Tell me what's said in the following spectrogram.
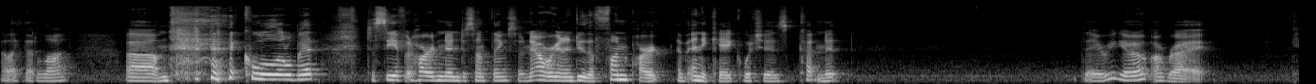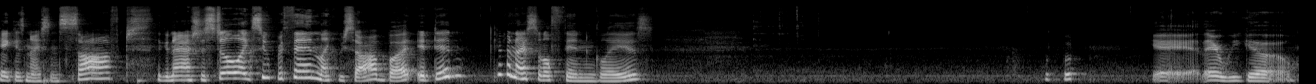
I like that a lot, um, cool a little bit to see if it hardened into something. So now we're going to do the fun part of any cake, which is cutting it. There we go. All right. Cake is nice and soft. The ganache is still like super thin like we saw, but it did give a nice little thin glaze. Whoop, whoop. Yeah, there we go.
